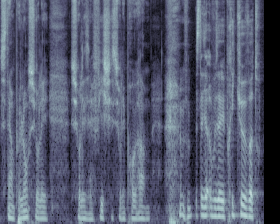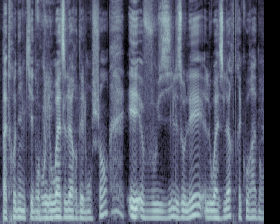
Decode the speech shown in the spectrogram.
C'était un peu long sur les, sur les affiches et sur les programmes. C'est-à-dire, vous avez pris que votre patronyme, qui est donc Oui. Loiseleur Deslongchamps, et vous isolez Loiseleur très couramment.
